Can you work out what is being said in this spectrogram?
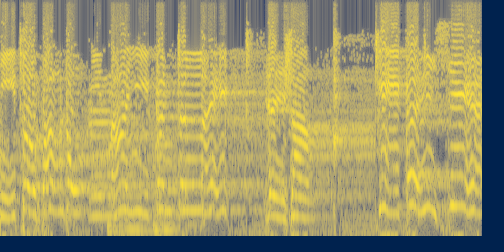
你的房中，你拿一根针来认上。一根线，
